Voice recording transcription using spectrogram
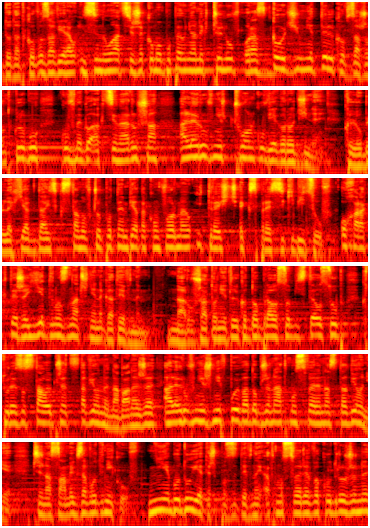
Dodatkowo zawierał insynuacje rzekomo popełnianych czynów oraz godził nie tylko w zarząd klubu, głównego akcjonariusza, ale również członków jego rodziny. Klub Lechia Gdańsk stanowczo potępia taką formę i treść ekspresji kibiców o charakterze jednoznacznie negatywnym. Narusza to nie tylko dobra osobiste osób, które zostały przedstawione na banerze, ale również nie wpływa dobrze na atmosferę na stadionie czy na samych zawodników. Nie buduje też pozytywnej atmosfery wokół drużyny,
